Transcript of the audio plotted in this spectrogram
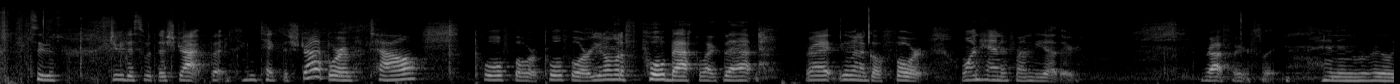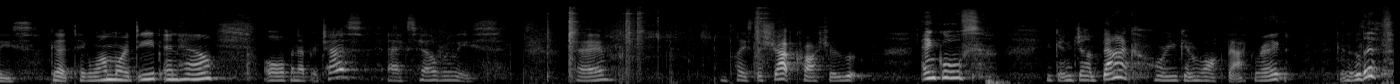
to do this with the strap, but you can take the strap or a towel, pull forward, pull forward. You don't wanna pull back like that, right? You wanna go forward, one hand in front of the other. Grab for your foot and then release. Good, take one more deep inhale, open up your chest, exhale, release. Okay, and place the strap, cross your ankles. You can jump back or you can walk back, right? You can lift,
